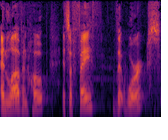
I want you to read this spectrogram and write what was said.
and love and hope, it's a faith that works,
